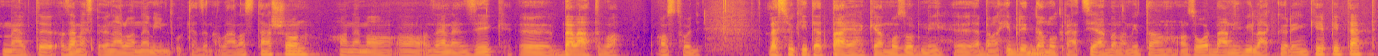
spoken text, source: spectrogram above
mert az MSZP önállóan nem indult ezen a választáson, hanem a, a, az ellenzék belátva azt, hogy leszűkített pályán kell mozogni ebben a hibrid demokráciában, amit az Orbáni világ körénk épített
